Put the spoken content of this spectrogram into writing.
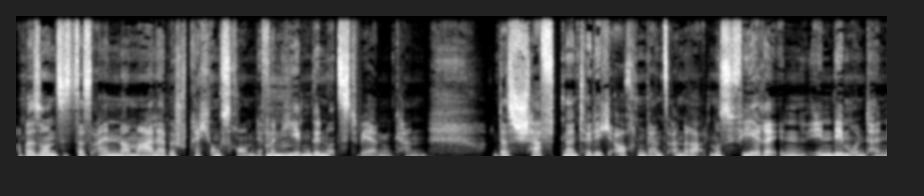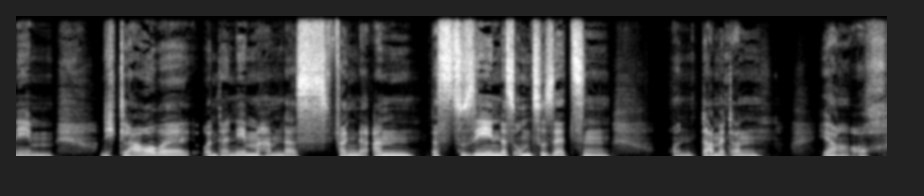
Aber sonst ist das ein normaler Besprechungsraum, der von mhm. jedem genutzt werden kann. Das schafft natürlich auch eine ganz andere Atmosphäre in, in dem Unternehmen. Und ich glaube, Unternehmen haben das, fangen an, das zu sehen, das umzusetzen und damit dann ja auch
